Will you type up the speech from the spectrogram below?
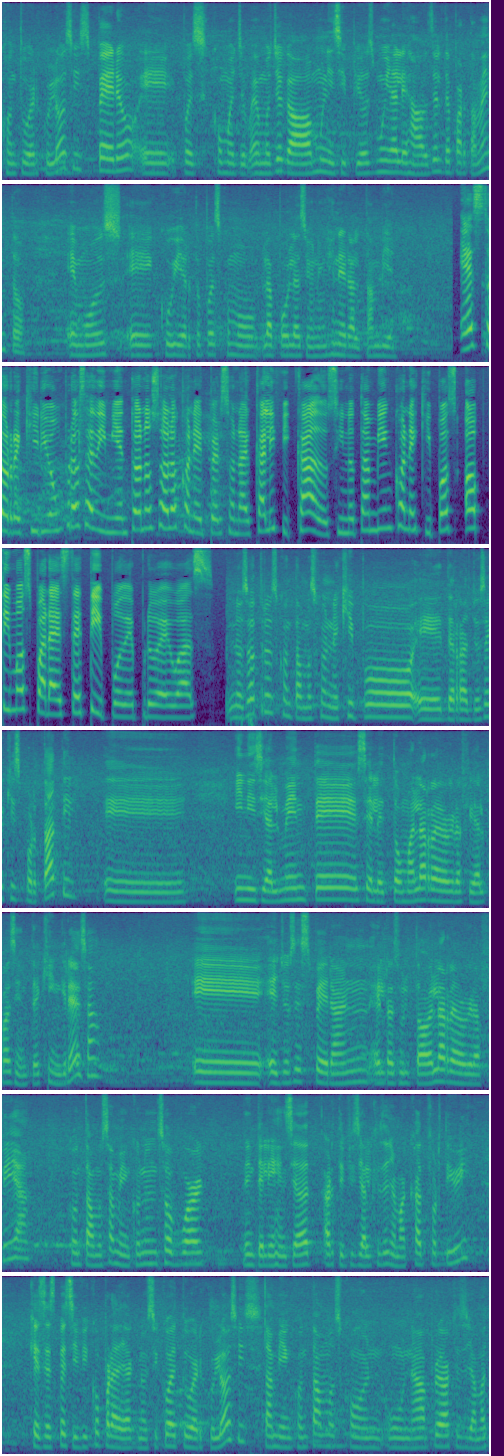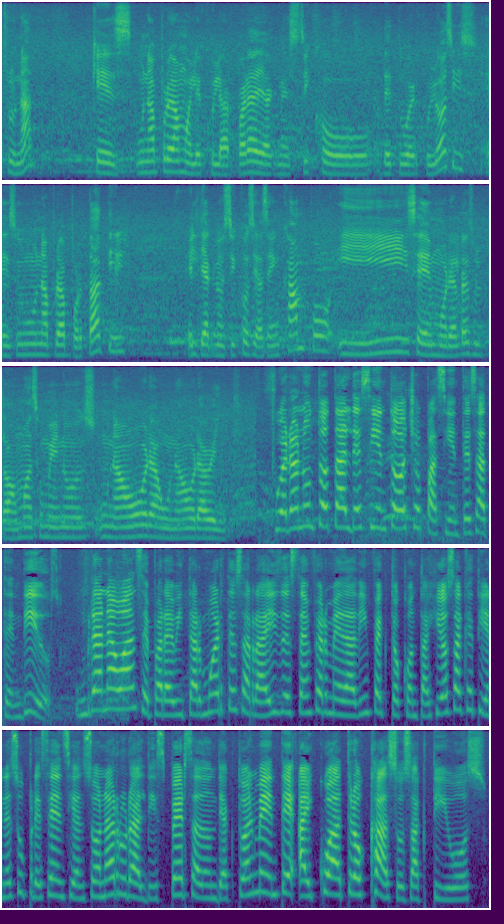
con tuberculosis, pero pues como hemos llegado a municipios muy alejados del departamento, hemos cubierto pues como la población en general también. Esto requirió un procedimiento no solo con el personal calificado, sino también con equipos óptimos para este tipo de pruebas. Nosotros contamos con un equipo eh, de rayos X portátil. Eh, inicialmente se le toma la radiografía al paciente que ingresa. Eh, ellos esperan el resultado de la radiografía. Contamos también con un software de inteligencia artificial que se llama CAT4TV que es específico para diagnóstico de tuberculosis. También contamos con una prueba que se llama TruNat, que es una prueba molecular para diagnóstico de tuberculosis. Es una prueba portátil. El diagnóstico se hace en campo y se demora el resultado más o menos una hora, una hora veinte. Fueron un total de 108 pacientes atendidos, un gran avance para evitar muertes a raíz de esta enfermedad infectocontagiosa que tiene su presencia en zona rural dispersa donde actualmente hay cuatro casos activos.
